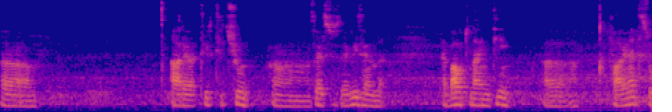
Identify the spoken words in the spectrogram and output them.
uh, are 32 uh, Celsius degrees and about 19 uh, Fahrenheit. So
